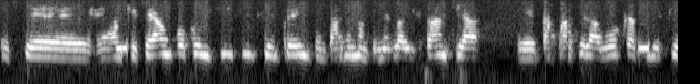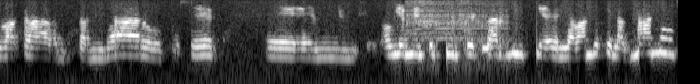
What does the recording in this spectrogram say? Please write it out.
este, aunque sea un poco difícil, siempre intentar mantener la distancia, eh, taparse la boca si es que vas a estornudar o toser, eh, obviamente siempre estar lavándose las manos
